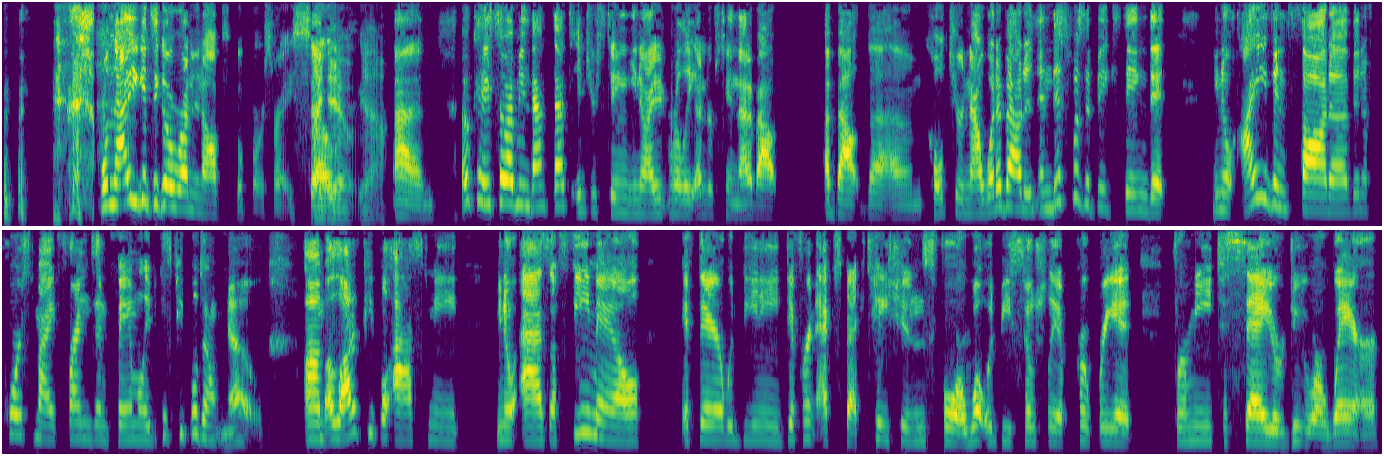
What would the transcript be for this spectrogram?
Well, now you get to go run an obstacle course race. So I do, yeah. um okay so i mean that that's interesting you know i didn't really understand that about about the um culture now what about it and this was a big thing that you know i even thought of and of course my friends and family because people don't know um a lot of people asked me you know as a female if there would be any different expectations for what would be socially appropriate for me to say or do or wear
